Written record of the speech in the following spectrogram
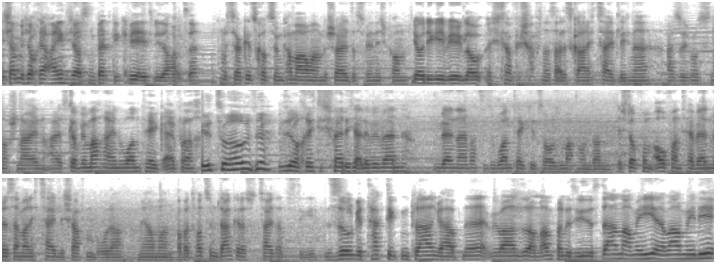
Ich habe mich auch ja eigentlich aus dem Bett gequält wieder heute. Ich sag jetzt kurz dem Kameramann Bescheid, dass wir nicht kommen. Jo, Digi, wir glaub, ich glaube, wir schaffen das alles gar nicht zeitlich, ne? Also ich muss es noch schneiden, alles. Ich glaube, wir machen einen One-Take einfach hier zu Hause. Wir sind auch richtig fertig, alle. Wir werden, werden einfach diesen One-Take hier zu Hause machen und dann... Ich glaube, vom Aufwand her werden wir das einfach nicht zeitlich schaffen, Bruder. Ja, Mann. Aber trotzdem danke, dass du Zeit hattest, Digi. So getaktikten Plan gehabt, ne? Wir waren so am Anfang des Videos, da machen wir hier, da machen wir die.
